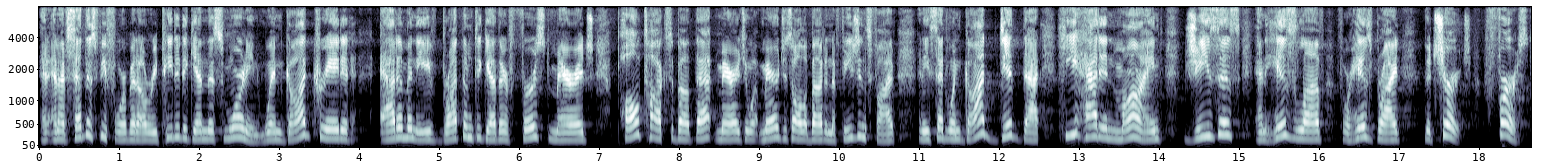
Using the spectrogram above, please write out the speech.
And, and I've said this before, but I'll repeat it again this morning. When God created Adam and Eve, brought them together, first marriage. Paul talks about that marriage and what marriage is all about in Ephesians 5. And he said, when God did that, he had in mind Jesus and his love for his bride, the church. First,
